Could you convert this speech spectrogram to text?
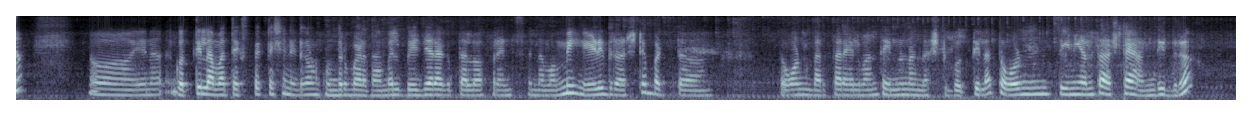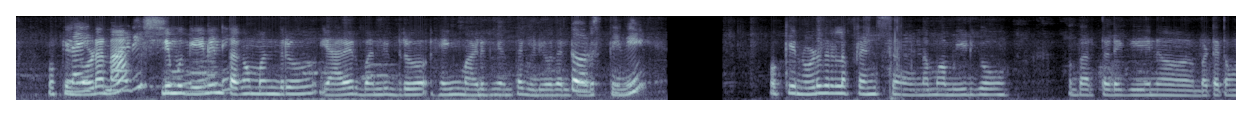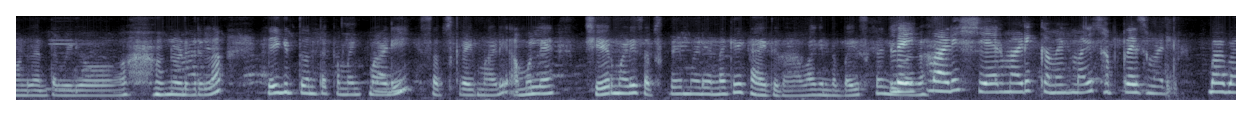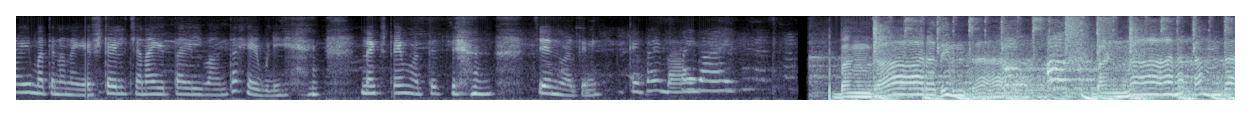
ಏನ ಗೊತ್ತಿಲ್ಲ ಮತ್ತೆ ಎಕ್ಸ್ಪೆಕ್ಟೇಷನ್ ಇಟ್ಕೊಂಡು ಕುಂದ್ರಬಾರ್ದು. ಆಮೇಲೆ ಬೇಜಾರಾಗುತ್ತಲ್ವಾ ಫ್ರೆಂಡ್ಸ್ ನಮ್ಮ ಮಮ್ಮಿ ಹೇಳಿದ್ರು ಅಷ್ಟೇ ಬಟ್ ತೊಗೊಂಡು ಬರ್ತಾರೆ ಇಲ್ವಾ ಅಂತ ಇನ್ನೂ ನಂಗೆ ಅಷ್ಟು ಗೊತ್ತಿಲ್ಲ. ತಗೊಂತೀನಿ ಅಂತ ಅಷ್ಟೇ ಅಂದಿದ್ರು. ಓಕೆ ನೋಡೋಣ. ನಿಮಗೆ ಏನೇನು ತಗೊಂಬಂದ್ರು ಯಾರ್ಯಾರು ಬಂದಿದ್ರು ಹೆಂಗೆ ಮಾಡಿದ್ವಿ ಅಂತ ವಿಡಿಯೋದಲ್ಲಿ ತೋರಿಸ್ತೀನಿ. ಓಕೆ ನೋಡಿದ್ರಲ್ಲ ಫ್ರೆಂಡ್ಸ್ ನಮ್ಮ ವಿಡಿಯೋ ಬರ್ತಡೆಗೆ ಏನು ಬಟ್ಟೆ ತೊಗೊಂಡ್ವಿ ಅಂತ ವಿಡಿಯೋ ನೋಡಿದ್ರಲ್ಲ? ಹೇಗಿತ್ತು ಅಂತ ಕಮೆಂಟ್ ಮಾಡಿ ಸಬ್ಸ್ಕ್ರೈಬ್ ಮಾಡಿ. ಆಮೇಲೆ ಶೇರ್ ಮಾಡಿ ಸಬ್ಸ್ಕ್ರೈಬ್ ಮಾಡಿ ಅನ್ನೋಕ್ಕೆ ಕಾಯ್ತಿದ್ದ. ಅವಾಗಿಂದ ಬೈಸ್ಕೊಂಡು ಲೈಕ್ ಮಾಡಿ ಶೇರ್ ಮಾಡಿ ಕಮೆಂಟ್ ಮಾಡಿ ಸಬ್ಸ್ಕ್ರೈಬ್ ಮಾಡಿ. ಬಾಯ್ ಬಾಯ್ ಮತ್ತು ನನ್ನ ಹೇರ್ ಸ್ಟೈಲ್ ಚೆನ್ನಾಗಿತ್ತಾ ಇಲ್ವಾ ಅಂತ ಹೇಳಿಬಿಡಿ. ನೆಕ್ಸ್ಟ್ ಟೈಮ್ ಮತ್ತೆ ಚೇಂಜ್ ಮಾಡ್ತೀನಿ. ಓಕೆ ಬಾಯ್ ಬಾಯ್ ಬಾಯ್ ಬಂಗಾರದಿಂದ ಬಣ್ಣಾನ ತಂದ.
